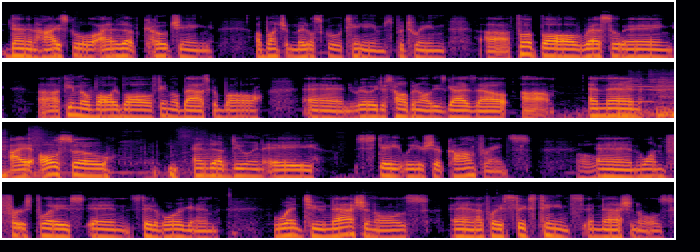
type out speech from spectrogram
then in high school, I ended up coaching a bunch of middle school teams between uh, football, wrestling, uh, female volleyball, female basketball, and really just helping all these guys out. Um, and then I also ended up doing a state leadership conference oh. and won first place in state of Oregon went to nationals and I placed 16th in nationals.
